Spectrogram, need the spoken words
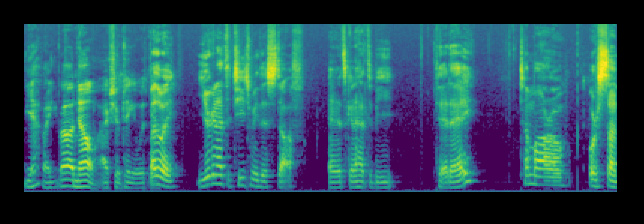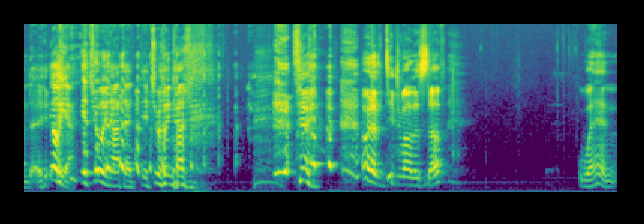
yeah. I, uh, no, actually, I'm taking it with By me. the way, you're gonna have to teach me this stuff, and it's gonna have to be today, tomorrow, or Sunday. oh yeah, it's really not that. It's really not. I'm gonna have to teach him all this stuff. When?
